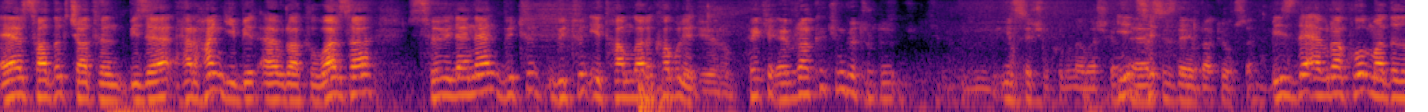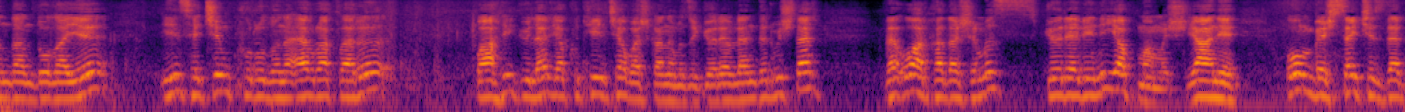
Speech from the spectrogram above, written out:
Eğer Sadık Çat'ın bize herhangi bir evrakı varsa söylenen bütün bütün ithamları kabul ediyorum. Peki evrakı kim götürdü il seçim kuruluna başkanım? İl Eğer se- sizde evrak yoksa. Bizde evrak olmadığından dolayı İl Seçim Kurulu'na evrakları Bahri Güler Yakutiye İlçe Başkanımızı görevlendirmişler ve o arkadaşımız görevini yapmamış. Yani 15-8'de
